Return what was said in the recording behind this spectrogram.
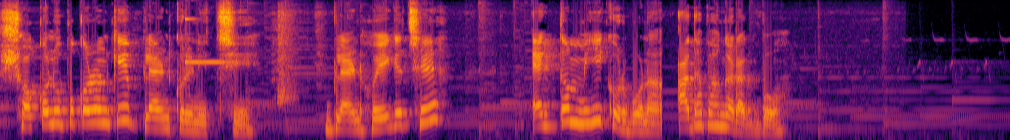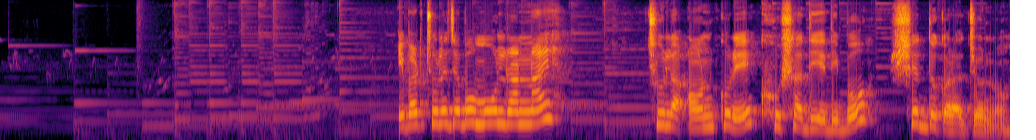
সকল উপকরণকে ব্ল্যান্ড করে নিচ্ছি। ব্ল্যান্ড হয়ে গেছে। একদম মিহি করব না, আধা ভাঙা রাখব। এবার চলে যাব মূল রান্নায়। চুলা অন করে খোসা দিয়ে দিব সেদ্ধ করার জন্য।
